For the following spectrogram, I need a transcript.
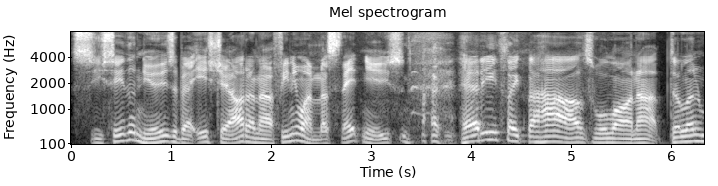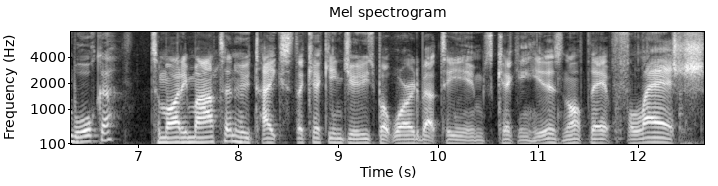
You see the news about SJ? I don't know if anyone missed that news. How do you think the halves will line up? Dylan Walker, Te Maire Martin, who takes the kicking duties but worried about TM's kicking here, is not that flash.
